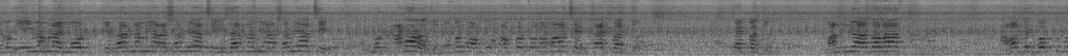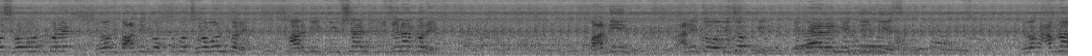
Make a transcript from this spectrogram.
এবং এই মামলায় মোট এফআইআর নামে আসামি আছে এজার নামে আসামি আছে মোট আঠারো জন এবং অজ্ঞ- অজ্ঞাতনামা আছে চার পাঁচজন চার পাঁচজন মাননীয় আদালত আমাদের বক্তব্য শ্রবণ করে এবং বাদীর বক্তব্য শ্রবণ করে, সার্বিক বিষয় বিবেচনা করে বাদীর আনিত অভিযোগটি এফআইআরের নির্দেশ দিয়েছে। এবং আমরা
